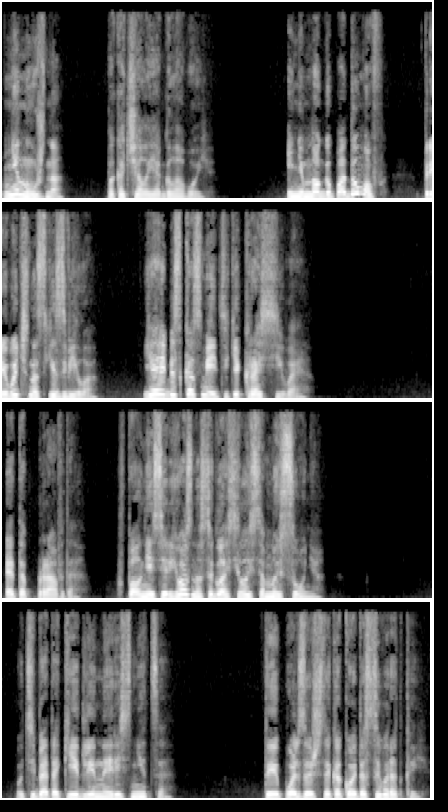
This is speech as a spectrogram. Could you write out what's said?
«Не нужно», — покачала я головой. И немного подумав, привычно съязвила. «Я и без косметики красивая». Это правда. Вполне серьезно согласилась со мной Соня. «У тебя такие длинные ресницы. Ты пользуешься какой-то сывороткой?»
